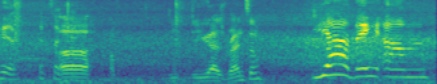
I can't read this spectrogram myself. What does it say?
Right here. It's okay. Uh, do- do you guys rent them? yeah, they um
